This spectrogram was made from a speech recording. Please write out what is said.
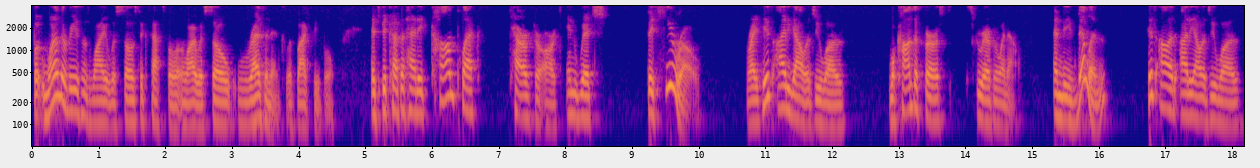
But one of the reasons why it was so successful and why it was so resonant with black people is because it had a complex character arc in which the hero, right, his ideology was Wakanda first, screw everyone else. And the villain, his ideology was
